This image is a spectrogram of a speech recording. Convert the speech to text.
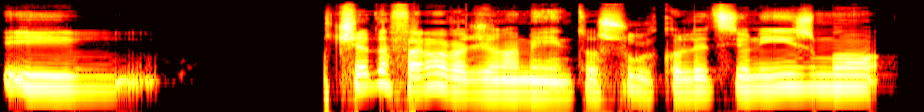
c'è da fare un ragionamento sul collezionismo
